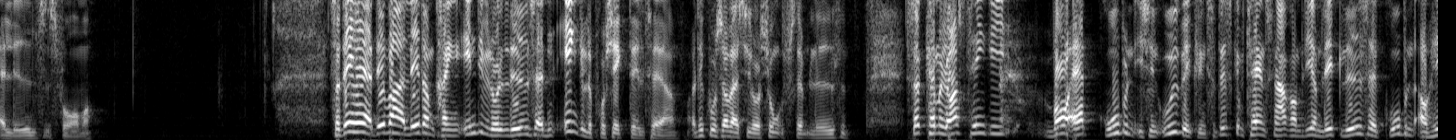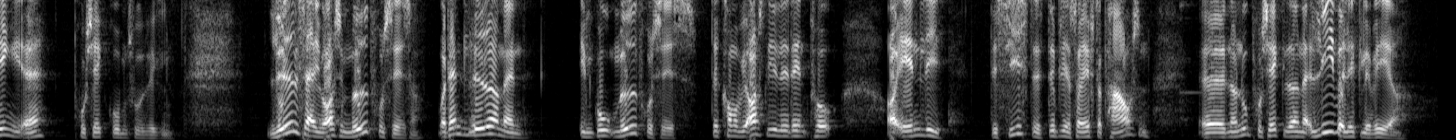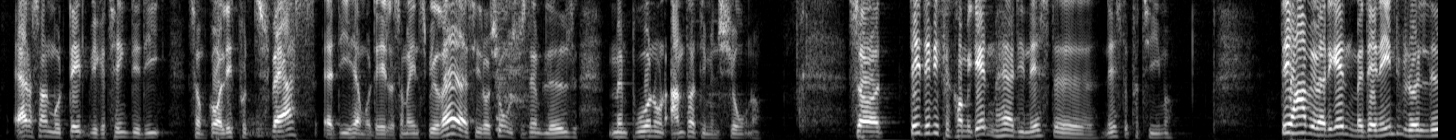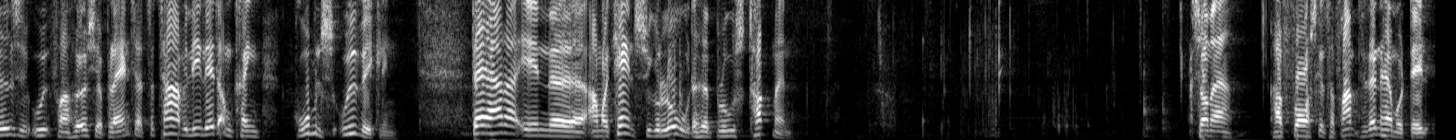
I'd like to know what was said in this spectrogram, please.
af ledelsesformer. Så det her, det var lidt omkring individuel ledelse af den enkelte projektdeltager, og det kunne så være situationsbestemt ledelse. Så kan man jo også tænke i, hvor er gruppen i sin udvikling? Så det skal vi tage en snak om lige om lidt. Ledelse af gruppen afhængig af projektgruppens udvikling. Ledelse er jo også mødeprocesser. Hvordan leder man en god mødeproces? Det kommer vi også lige lidt ind på. Og endelig, det sidste, det bliver så efter pausen. Øh, når nu projektlederne alligevel ikke leverer, er der så en model, vi kan tænke lidt i, som går lidt på tværs af de her modeller, som er inspireret af situationsbestemt ledelse, men bruger nogle andre dimensioner. Så det er det, vi kan komme igennem her de næste, næste par timer. Det har vi været igennem med den individuelle ledelse ud fra Hershey og Blanchard. Så tager vi lige lidt omkring gruppens udvikling. Der er der en øh, amerikansk psykolog, der hedder Bruce Tuckman, som er, har forsket sig frem til den her model,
